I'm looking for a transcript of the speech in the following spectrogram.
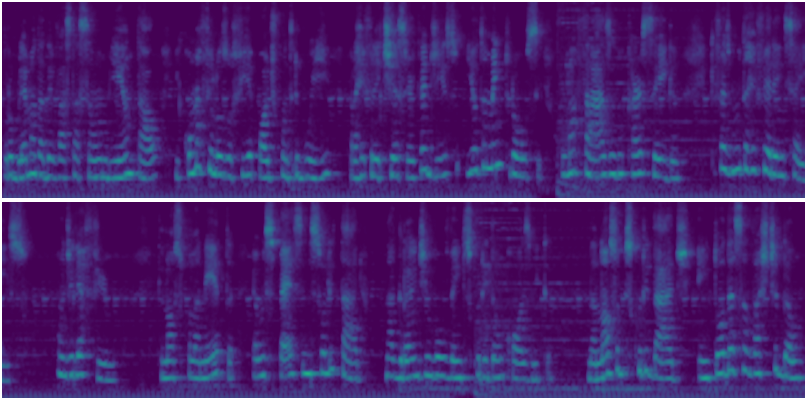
problema da devastação ambiental e como a filosofia pode contribuir para refletir acerca disso. E eu também trouxe uma frase do Carl Sagan que faz muita referência a isso, onde ele afirma que nosso planeta é um espécime solitário na grande envolvente escuridão cósmica. Na nossa obscuridade, em toda essa vastidão,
